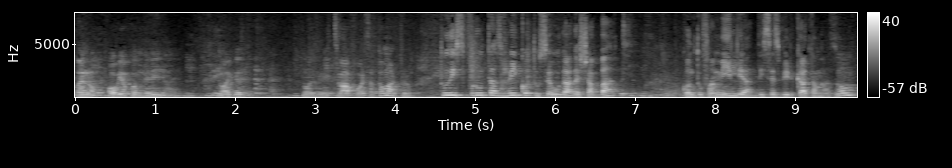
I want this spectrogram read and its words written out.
Bueno, obvio con medida. ¿eh? No hay que, no es mitzvah a fuerza tomar, pero tú disfrutas rico tu seudá de Shabbat con tu familia, dices Birkat Amazon,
